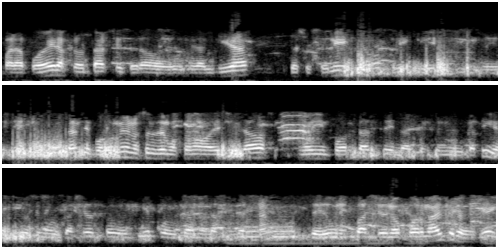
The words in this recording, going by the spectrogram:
para poder afrontar cierto grado de vulnerabilidad. Entonces en esto es importante, por lo menos nosotros hemos tomado de ese lado, muy importante la cuestión educativa. Nosotros hacemos educación todo el tiempo, educando en la fundación, desde un espacio no formal, pero desde ahí.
